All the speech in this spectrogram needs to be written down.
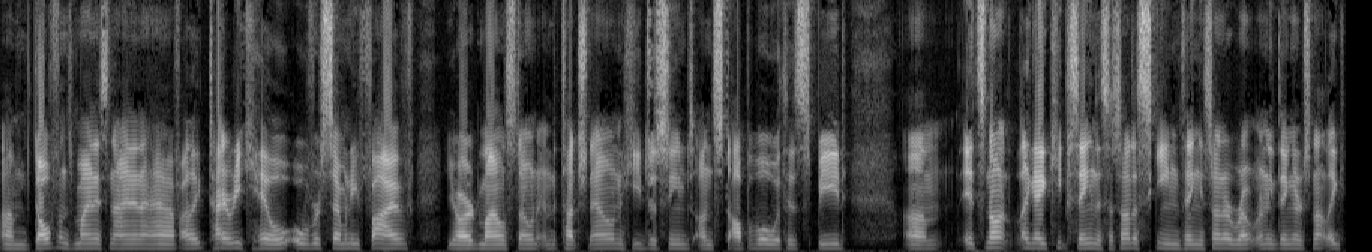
Um, Dolphins minus nine and a half. I like Tyreek Hill over 75 yard milestone and a touchdown. He just seems unstoppable with his speed. Um, it's not like I keep saying this. It's not a scheme thing. It's not a route running thing. Or it's not like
